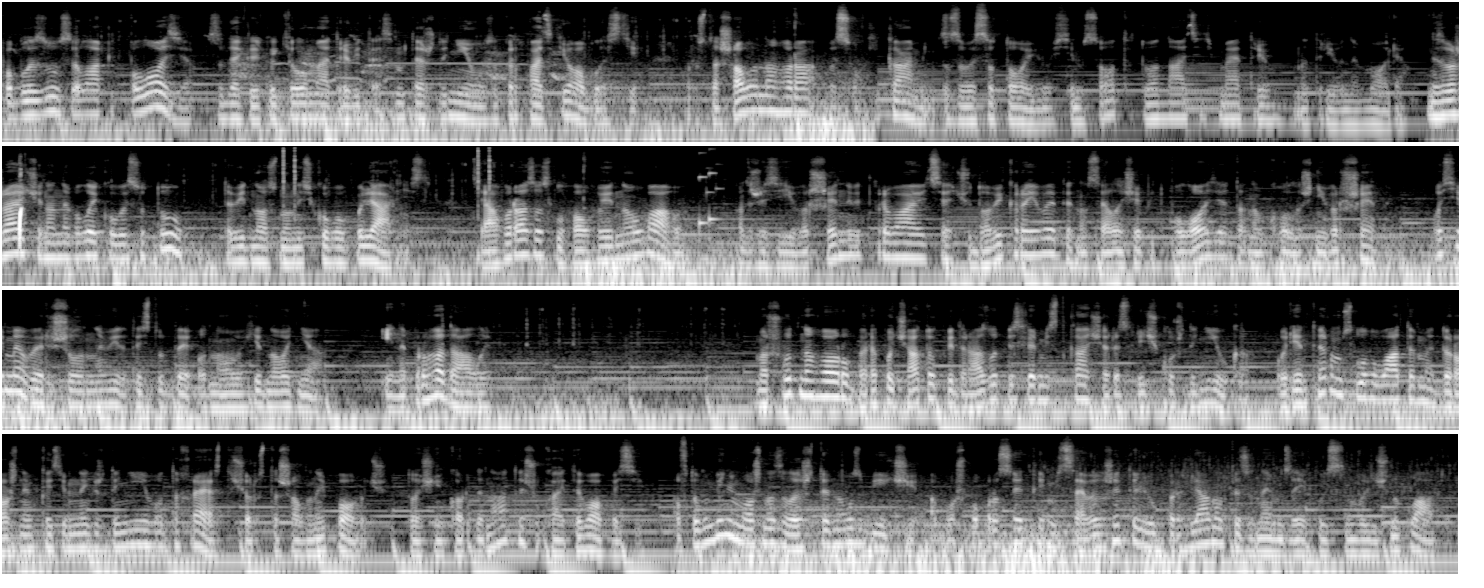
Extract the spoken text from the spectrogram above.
Поблизу села Підполозя, за декілька кілометрів від СМТ Жданів у Закарпатській області, розташована гора Високий Камінь з висотою 712 метрів над рівнем моря. Незважаючи на невелику висоту та відносно низьку популярність, ця гора заслуговує на увагу, адже з її вершини відкриваються чудові краєвиди на селище Підполозя та навколишні вершини. Ось і ми вирішили навідатись туди одного вихідного дня. І не прогадали. Маршрут на гору бере початок відразу після містка через річку Жденівка. Орієнтиром слугуватиме дорожній вказівник Жденієво та Хрест, що розташований поруч. Точні координати шукайте в описі. Автомобіль можна залишити на узбіччі або ж попросити місцевих жителів переглянути за ним за якусь символічну плату.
